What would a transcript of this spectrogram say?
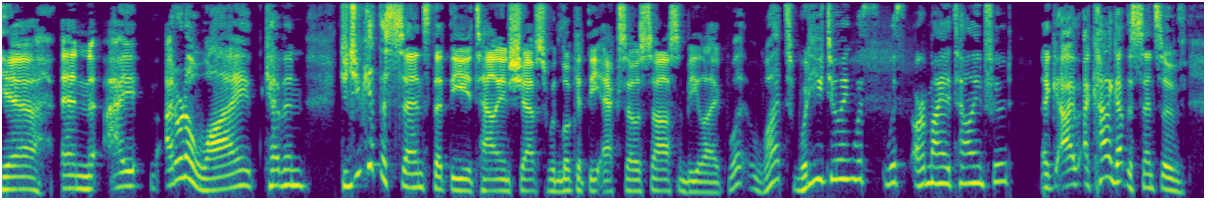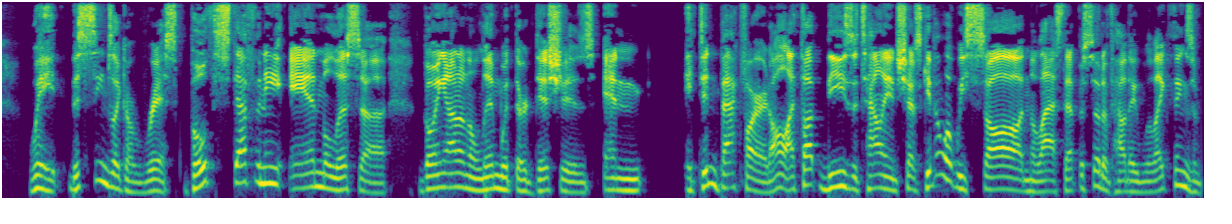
Yeah, and I I don't know why, Kevin. Did you get the sense that the Italian chefs would look at the XO sauce and be like, "What? What? What are you doing with with our my Italian food?" Like I I kind of got the sense of wait, this seems like a risk. Both Stephanie and Melissa going out on a limb with their dishes and it didn't backfire at all. I thought these Italian chefs, given what we saw in the last episode of how they like things a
